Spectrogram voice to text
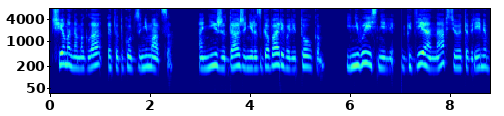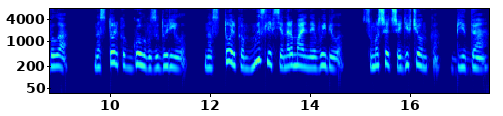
чем она могла этот год заниматься. Они же даже не разговаривали толком и не выяснили, где она все это время была. Настолько голову задурила, настолько мысли все нормальные выбила. Сумасшедшая девчонка. Беда.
